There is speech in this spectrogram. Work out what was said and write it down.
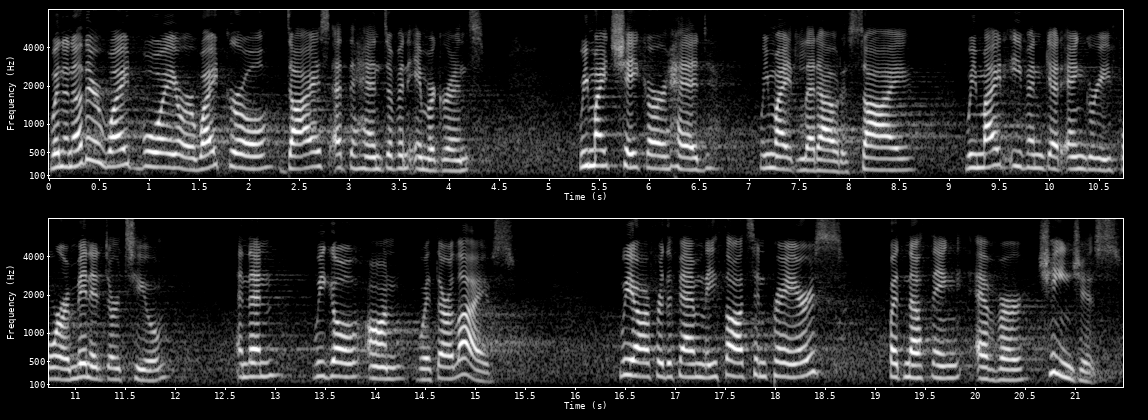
When another white boy or a white girl dies at the hand of an immigrant, we might shake our head, we might let out a sigh, we might even get angry for a minute or two, and then we go on with our lives. We offer the family thoughts and prayers, but nothing ever changes.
